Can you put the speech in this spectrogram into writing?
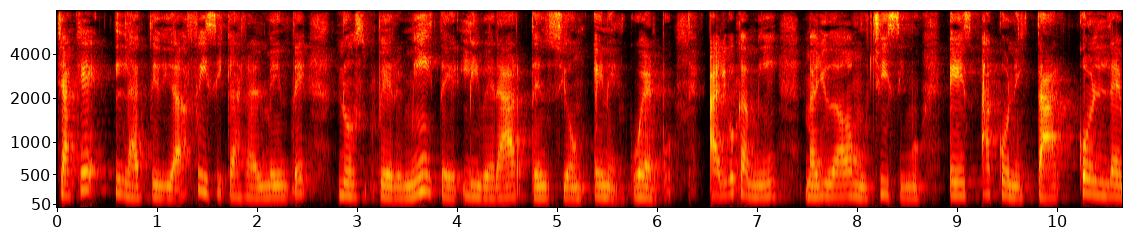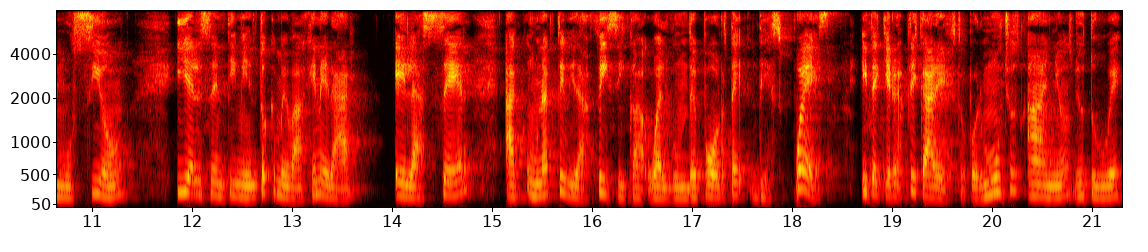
ya que la actividad física realmente nos permite liberar tensión en el cuerpo. Algo que a mí me ha ayudado muchísimo es a conectar con la emoción y el sentimiento que me va a generar el hacer una actividad física o algún deporte después. Y te quiero explicar esto. Por muchos años yo tuve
